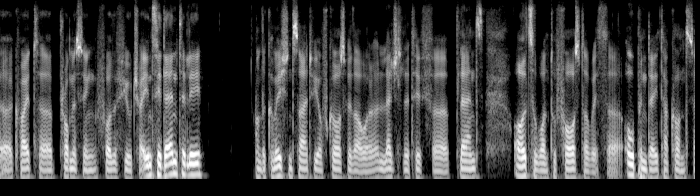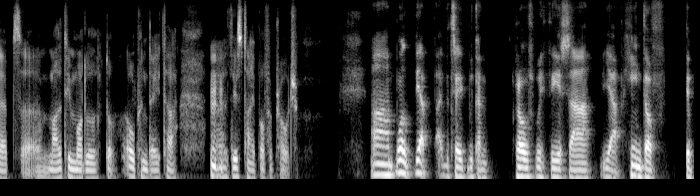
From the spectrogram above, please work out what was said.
uh, quite uh, promising for the future. Incidentally, on the Commission side, we, of course, with our legislative uh, plans, also want to foster with uh, open data concepts, uh, multimodal open data, uh, mm-hmm. this type of approach. Um, well, yeah, I would say we can close with this, yeah, hint of the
